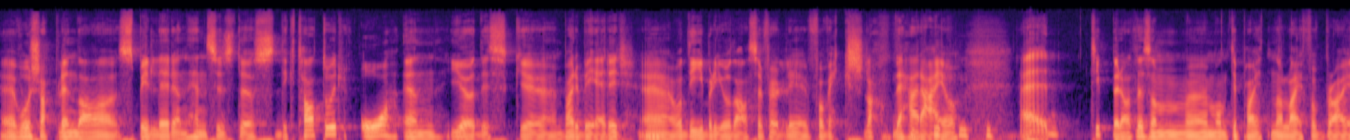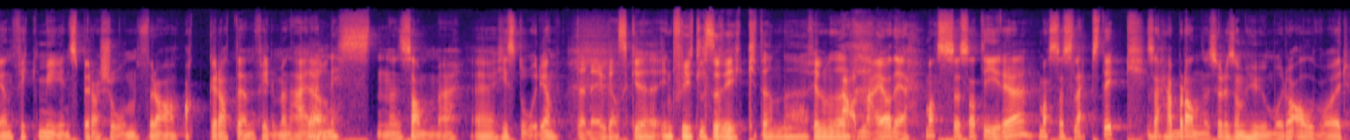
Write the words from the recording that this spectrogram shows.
Eh, Hvor Chaplin da spiller en hensynsløs diktator og en jødisk eh, barberer. Eh, Og de blir jo da selvfølgelig forveksla. Det her er jo Jeg tipper at liksom Monty Python og Life of Brian fikk mye inspirasjon fra akkurat den filmen her. Ja. er nesten den samme historien. Den er jo ganske innflytelsesrik, den filmen der. Ja, den er jo det. Masse satire, masse slapstick. Så her blandes jo liksom humor og alvor.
